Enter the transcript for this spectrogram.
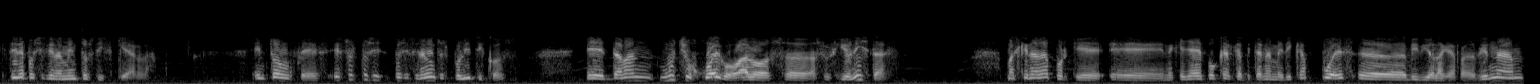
que tiene posicionamientos de izquierda. Entonces, estos posi- posicionamientos políticos eh, daban mucho juego a, los, eh, a sus guionistas. Más que nada porque eh, en aquella época el Capitán América pues eh, vivió la guerra de Vietnam,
